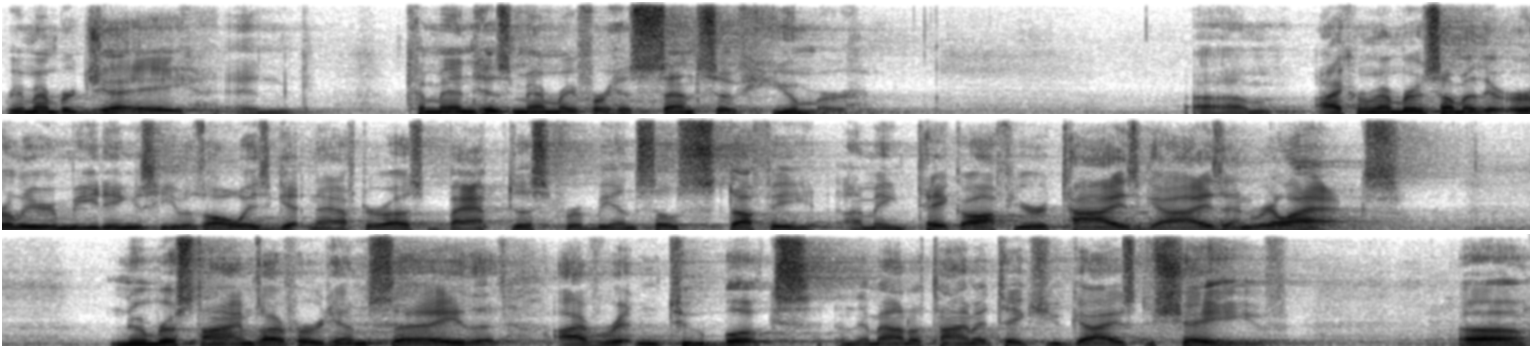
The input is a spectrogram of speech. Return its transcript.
remember Jay and commend his memory for his sense of humor. Um, I can remember in some of the earlier meetings, he was always getting after us Baptists for being so stuffy. I mean, take off your ties, guys, and relax. Numerous times I've heard him say that I've written two books in the amount of time it takes you guys to shave. Uh,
